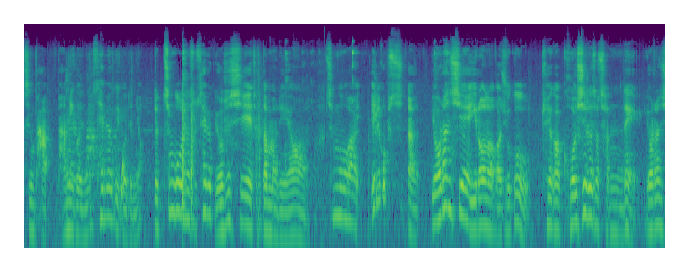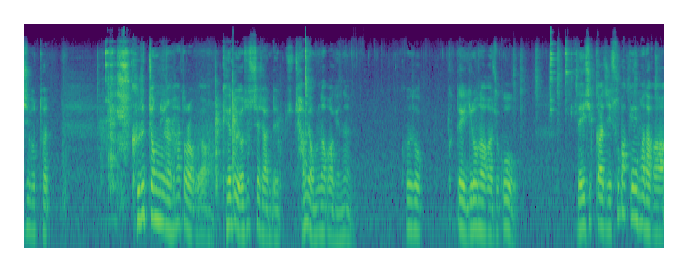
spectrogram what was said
지금 밤, 밤이거든요 새벽이거든요 친구네서 새벽 6시에 잤단 말이에요 친구가 7시 아 11시에 일어나가지고 제가 거실에서 잤는데 11시부터 그릇 정리를 하더라고요 걔도 6시에 잤는데 잠이 없나 봐 걔는 그래서 그때 일어나가지고 4시까지 수박 게임 하다가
